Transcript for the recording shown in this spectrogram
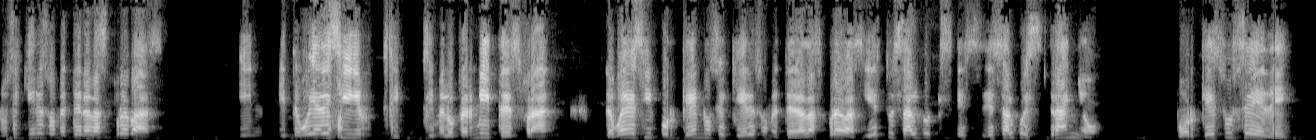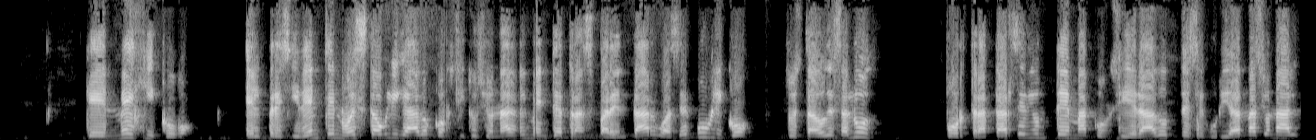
no se quiere someter a las pruebas. Y, te voy a decir, si, si me lo permites, Frank, te voy a decir por qué no se quiere someter a las pruebas. Y esto es algo, es, es algo extraño. ¿Por qué sucede que en México el presidente no está obligado constitucionalmente a transparentar o a hacer público su estado de salud? Por tratarse de un tema considerado de seguridad nacional,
